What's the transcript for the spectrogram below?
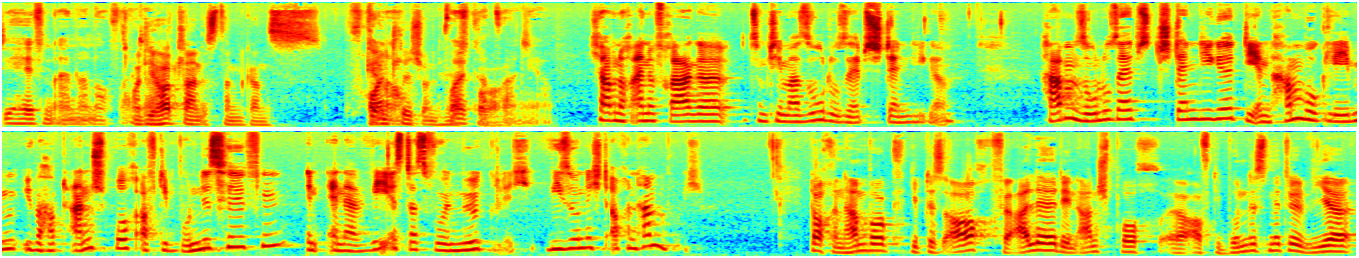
die helfen einem dann auch weiter. Und die Hotline ist dann ganz freundlich genau, und hilfsbereit. Sagen, ja. Ich habe noch eine Frage zum Thema Solo-Selbstständige. Haben Solo-Selbstständige, die in Hamburg leben, überhaupt Anspruch auf die Bundeshilfen? In NRW ist das wohl möglich. Wieso nicht auch in Hamburg? Doch, in Hamburg gibt es auch für alle den Anspruch äh, auf die Bundesmittel. Wir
